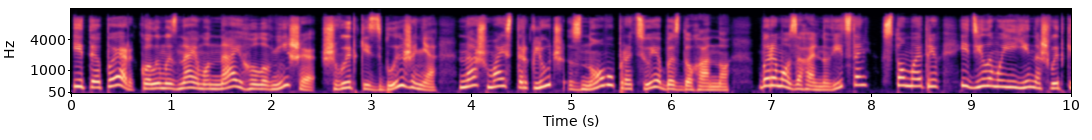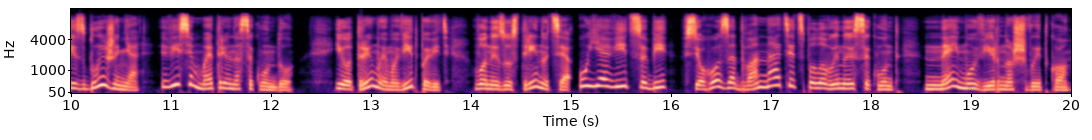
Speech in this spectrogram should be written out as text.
І тепер, коли ми знаємо найголовніше – швидкість зближення, наш майстер-ключ знову працює бездоганно. Беремо загальну відстань – 100 метрів і ділимо її на швидкість зближення – 8 метрів на секунду. І отримуємо відповідь. Вони зустрінуться, уявіть собі, всього за 12,5 секунд. Неймовірно швидко.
